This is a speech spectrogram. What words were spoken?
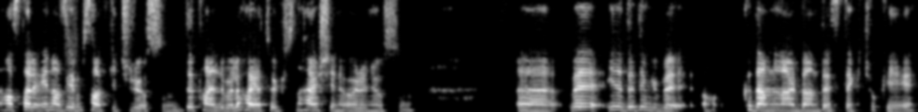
hastayla en az yarım saat geçiriyorsun. Detaylı böyle hayat öyküsünü, her şeyini öğreniyorsun. Ve yine dediğim gibi kıdemlilerden destek çok iyi.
